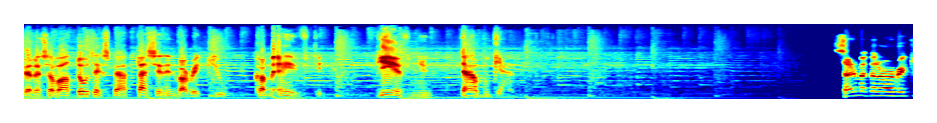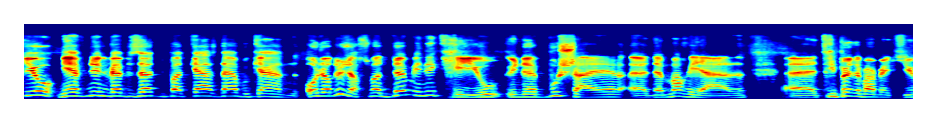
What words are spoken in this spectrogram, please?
vais recevoir d'autres experts passionnés de barbecue comme invités. Bienvenue dans Boucan. Salut Matin Barbecue, bienvenue à un nouvel épisode du podcast dans Boucan. Aujourd'hui, je reçois Dominique Rioux, une bouchère euh, de Montréal, euh, tripeuse de barbecue,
